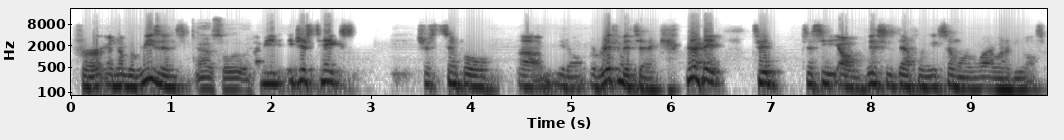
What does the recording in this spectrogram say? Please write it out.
for a number of reasons. Absolutely. I mean, it just takes just simple, um, you know, arithmetic, right, to to see, oh, this is definitely somewhere where I want to be also.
